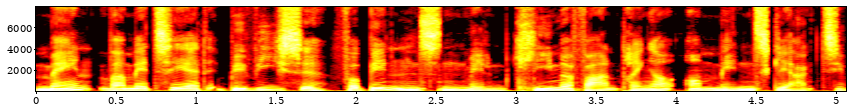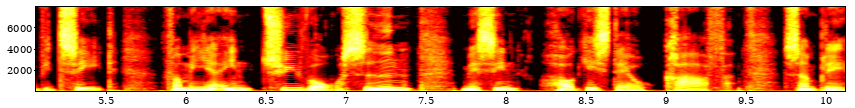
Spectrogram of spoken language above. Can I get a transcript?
Man var med til at bevise forbindelsen mellem klimaforandringer og menneskelig aktivitet for mere end 20 år siden med sin hockeystavgraf, som blev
